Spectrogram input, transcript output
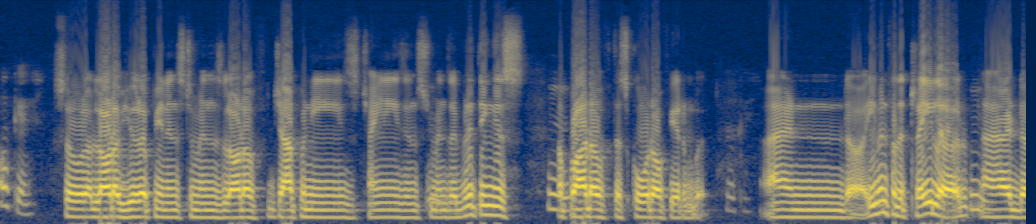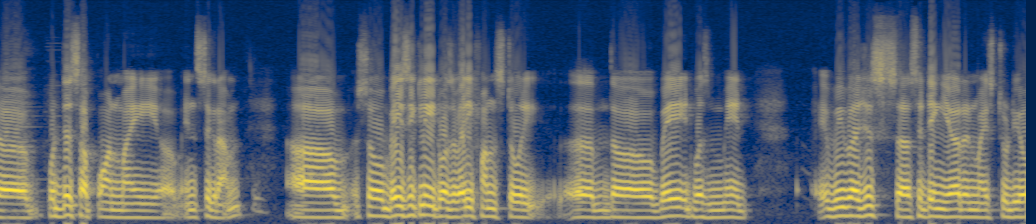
Okay. So a lot of European instruments, a lot of Japanese, Chinese instruments, everything is a part of the score of Erumbu. Okay. And uh, even for the trailer, I had uh, put this up on my uh, Instagram. Um, so basically, it was a very fun story. Um the way it was made, we were just uh, sitting here in my studio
